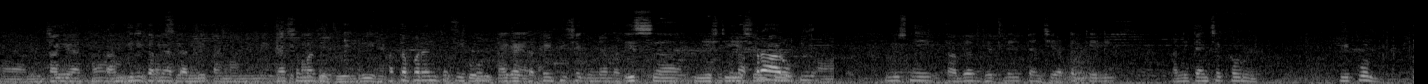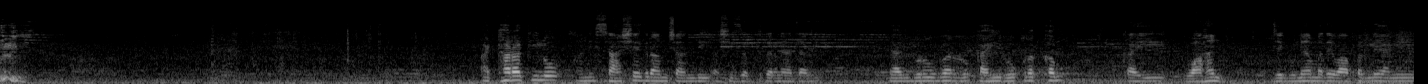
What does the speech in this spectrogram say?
कामगिरी करण्यात आली. है आतापर्यंत एकूण. डकैतीच्या गुन्ह्यामध्ये. अकरा आरोपी पोलिसनी ताब्यात घेतले त्यांची अटक केली आणि त्यांच्याकडून एकूण अठरा किलो आणि सहाशे ग्राम चांदी अशी जप्त करण्यात आली. त्याचबरोबर काही रोख रक्कम काही वाहन जे गुन्ह्यामध्ये वापरले आणि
